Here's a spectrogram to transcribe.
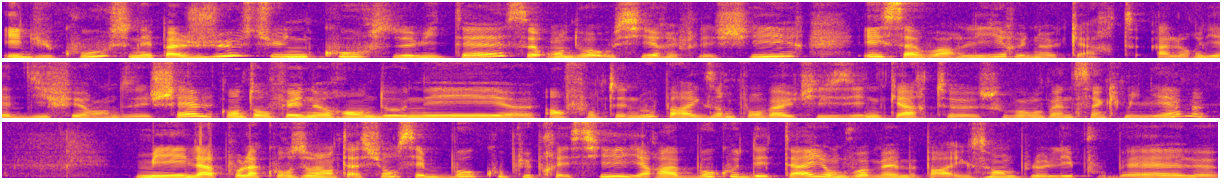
et du coup ce n'est pas juste une course de vitesse, on doit aussi réfléchir et savoir lire une carte alors il y a différentes échelles. Quand on fait une randonnée euh, en Fontainebleau, par exemple, on va utiliser une carte euh, souvent au 25 millième. Mais là, pour la course d'orientation, c'est beaucoup plus précis. Il y aura beaucoup de détails. On voit même, par exemple, les poubelles, euh,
